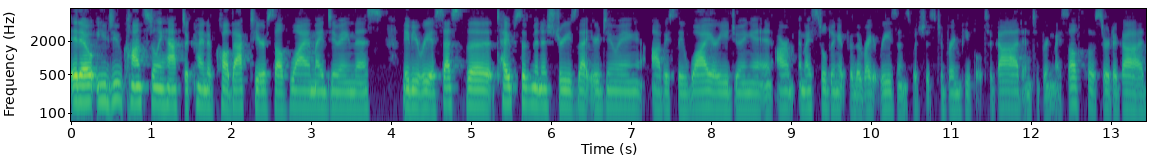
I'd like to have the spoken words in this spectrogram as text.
it you do constantly have to kind of call back to yourself why am i doing this maybe reassess the types of ministries that you're doing obviously why are you doing it and are, am i still doing it for the right reasons which is to bring people to god and to bring myself closer to god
